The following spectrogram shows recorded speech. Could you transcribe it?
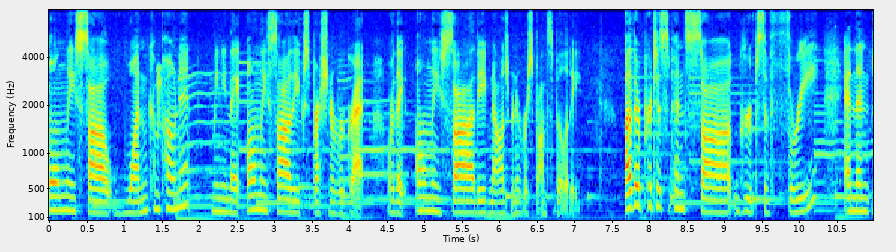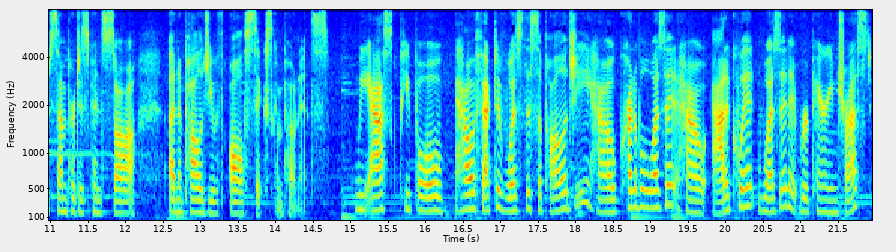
only saw one component, meaning they only saw the expression of regret or they only saw the acknowledgement of responsibility. Other participants saw groups of three, and then some participants saw an apology with all six components. We asked people how effective was this apology? How credible was it? How adequate was it at repairing trust?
